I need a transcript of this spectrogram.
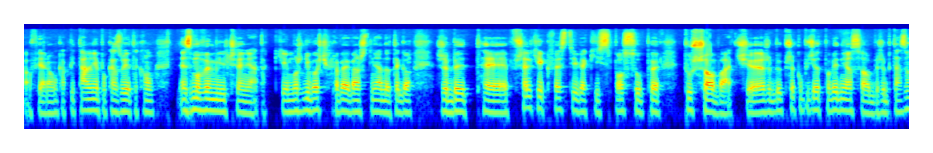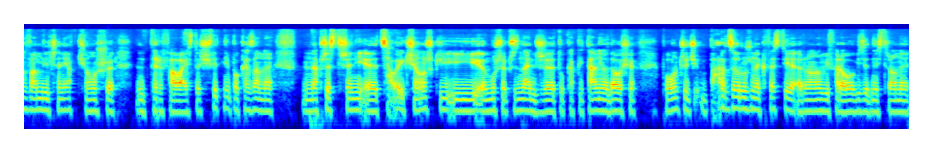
ofiarom, kapitalnie pokazuje taką zmowę milczenia, takie możliwości Harvey'a Weinsteina do tego, żeby te wszelkie kwestie w jakiś sposób tuszować, e, żeby przekupić odpowiednie osoby, żeby ta zmowa milczenia wciąż trwała. Jest to świetnie pokazane na przestrzeni e, całej książki i muszę przyznać, że tu kapitalnie udało się połączyć bardzo różne kwestie Ronowi Faraowi z jednej strony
